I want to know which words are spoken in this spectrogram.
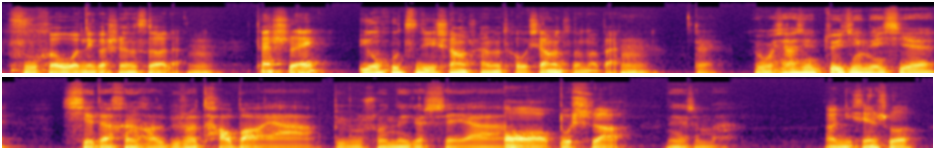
符合我那个深色的，嗯，但是哎，用户自己上传的头像怎么办？嗯，对，我相信最近那些写的很好的，比如说淘宝呀，比如说那个谁呀，哦，不是啊，那个什么，啊，你先说，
